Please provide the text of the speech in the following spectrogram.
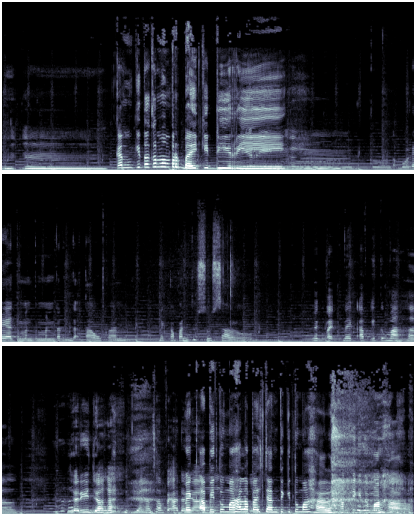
Mm-mm. Kan kita kan memperbaiki diri. Gitu. nggak boleh ya teman-teman kan nggak tahu kan. Make upan itu susah loh. Make, make, make up itu mahal. Jadi jangan jangan sampai ada Make yang up itu mahal apa cantik itu mahal? cantik itu mahal.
